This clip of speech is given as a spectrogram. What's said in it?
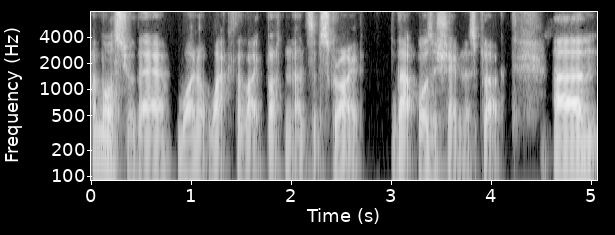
And whilst you're there, why not whack the like button and subscribe? That was a shameless plug. Um,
